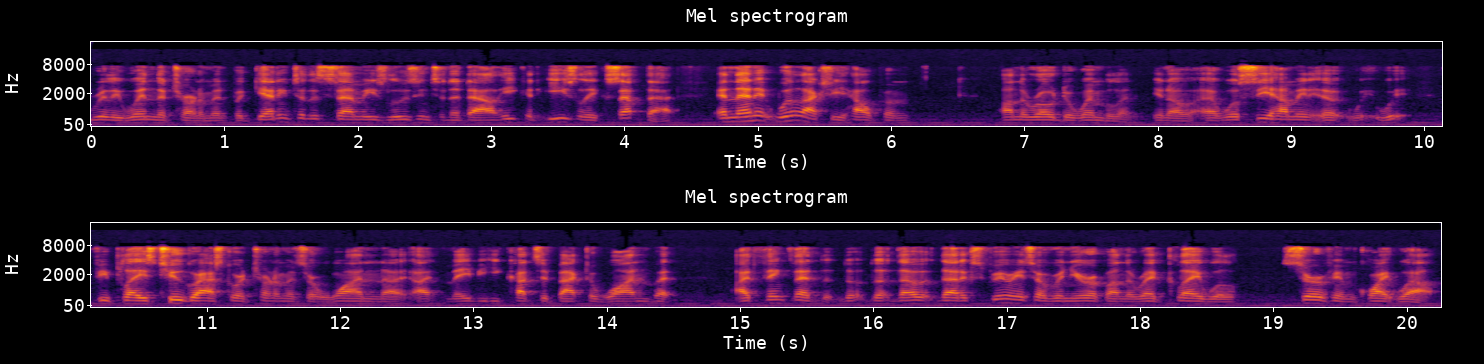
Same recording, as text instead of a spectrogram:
really win the tournament, but getting to the semis, losing to Nadal, he can easily accept that, and then it will actually help him on the road to Wimbledon. You know, uh, we'll see how many. Uh, we, we, if he plays two grass court tournaments or one, uh, I, maybe he cuts it back to one. But I think that the, the, the, that experience over in Europe on the red clay will serve him quite well.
